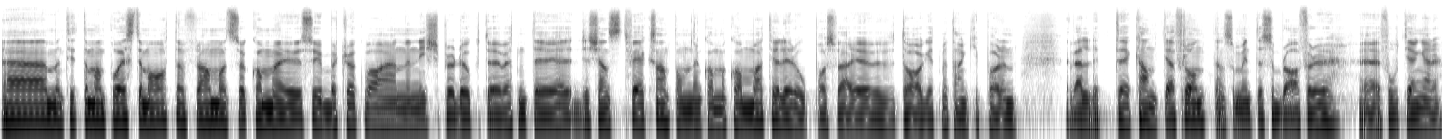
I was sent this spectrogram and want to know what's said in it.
Eh, men tittar man på estimaten framåt så kommer ju Cybertruck vara en nischprodukt. Jag vet inte, det känns tveksamt om den kommer komma till Europa och Sverige överhuvudtaget med tanke på den väldigt eh, kantiga fronten som inte är så bra för eh, fotgängare.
